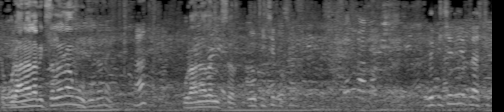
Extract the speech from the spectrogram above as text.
तो पुराना वाला मिक्सर लो ना मुँह हाँ? पुराना वाला मिक्सर वो पीछे पीछे। पीछे नहीं है प्लास्टिक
